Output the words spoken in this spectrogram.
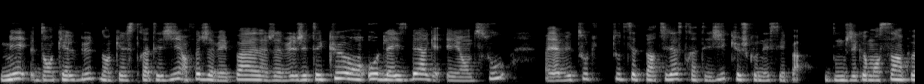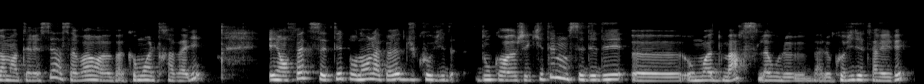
Mais dans quel but, dans quelle stratégie? En fait, j'avais pas, j'avais, j'étais que en haut de l'iceberg et en dessous, bah, il y avait toute, toute cette partie-là stratégique que je connaissais pas. Donc j'ai commencé un peu à m'intéresser, à savoir euh, bah, comment elle travaillait. Et en fait, c'était pendant la période du Covid. Donc, euh, j'ai quitté mon CDD euh, au mois de mars, là où le, bah, Covid est arrivé.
